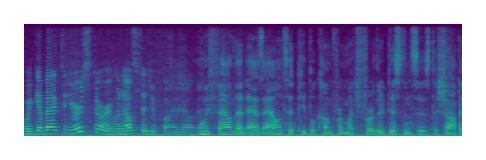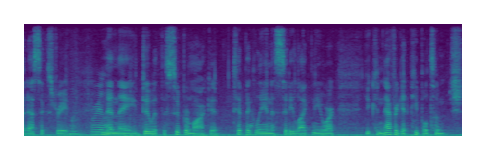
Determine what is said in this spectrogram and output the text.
We get back to your story. What else did you find out? And we found that, as Allen said, people come from much further distances to shop at Essex Street mm, Really? than they do at the supermarket. Typically, in a city like New York, you can never get people to sh-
